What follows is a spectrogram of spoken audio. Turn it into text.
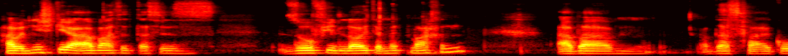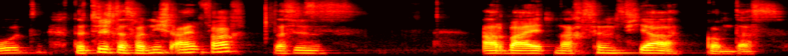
habe nicht gearbeitet, dass es so viele Leute mitmachen, aber ähm, das war gut. Natürlich, das war nicht einfach, das ist Arbeit nach fünf Jahren kommt das.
